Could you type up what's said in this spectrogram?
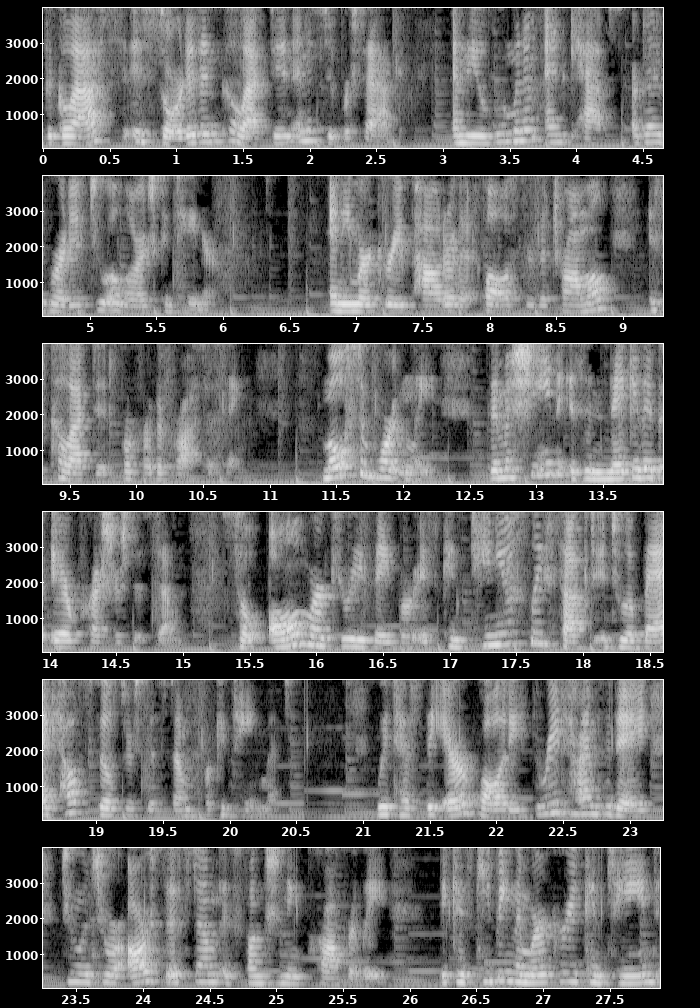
The glass is sorted and collected in a super sack, and the aluminum end caps are diverted to a large container. Any mercury powder that falls through the trommel is collected for further processing. Most importantly, the machine is a negative air pressure system, so all mercury vapor is continuously sucked into a baghouse filter system for containment. We test the air quality three times a day to ensure our system is functioning properly, because keeping the mercury contained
